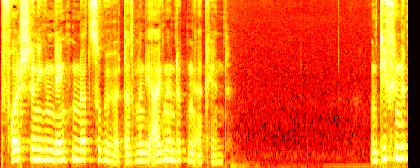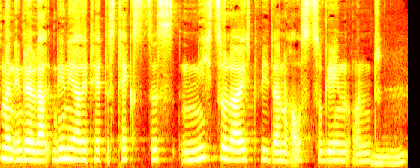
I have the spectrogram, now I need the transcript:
vollständigen Denken dazugehört, dass man die eigenen Lücken erkennt. Und die findet man in der Linearität des Textes nicht so leicht, wie dann rauszugehen und mhm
